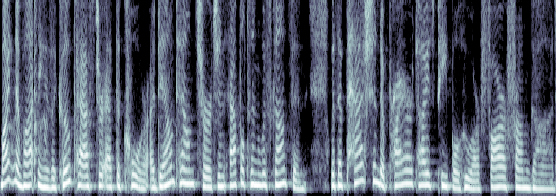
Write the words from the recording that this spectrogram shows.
Mike Novotny is a co-pastor at The Core, a downtown church in Appleton, Wisconsin, with a passion to prioritize people who are far from God.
